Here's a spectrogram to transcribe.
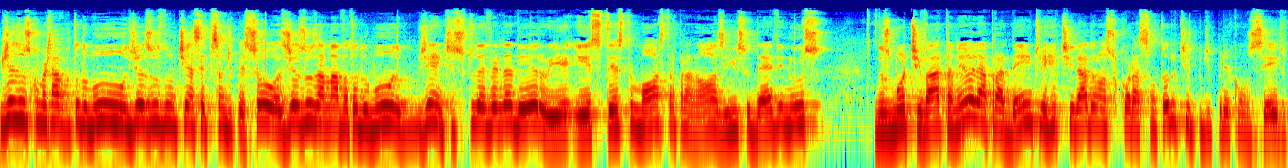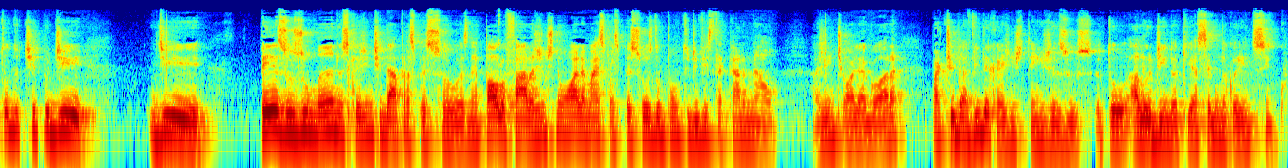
Jesus conversava com todo mundo, Jesus não tinha acepção de pessoas, Jesus amava todo mundo. Gente, isso tudo é verdadeiro e, esse texto mostra para nós e isso deve nos nos motivar também a olhar para dentro e retirar do nosso coração todo tipo de preconceito, todo tipo de, de pesos humanos que a gente dá para as pessoas. Né? Paulo fala, a gente não olha mais para as pessoas do ponto de vista carnal, a gente olha agora a partir da vida que a gente tem em Jesus. Eu estou aludindo aqui a 2 Coríntios 5.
